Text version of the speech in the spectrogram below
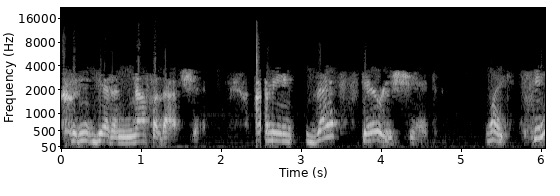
couldn't get enough of that shit. I mean, that's scary shit. Like, He-Man?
